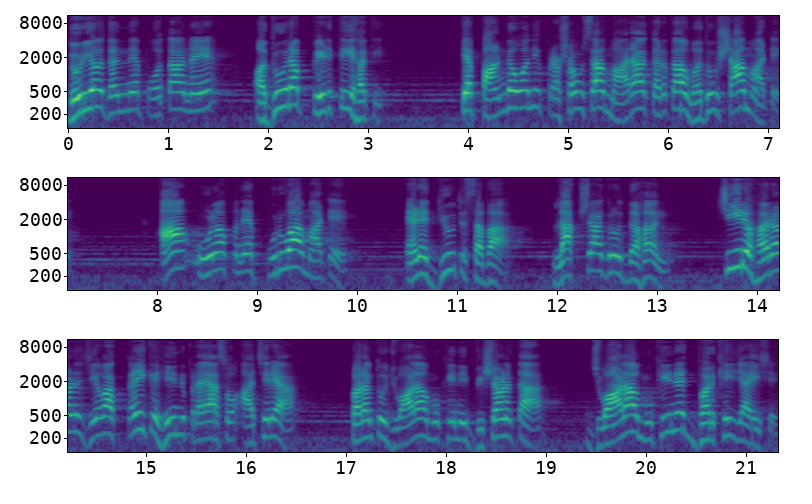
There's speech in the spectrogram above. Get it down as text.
દુર્યોધનને પોતાને અધૂરપ પીડતી હતી કે પાંડવોની પ્રશંસા મારા કરતા વધુ શા માટે? આ ઉણપને પૂરવા માટે એણે દ્યુત સભા લાક્ષાગૃહ દહન, ચીરહરણ જેવા કંઈક હીન પ્રયાસો આચર્યા, પરંતુ જ્વાળામુખીની ભીષણતા જ્વાળામુખીને જ ભરખી જાય છે.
